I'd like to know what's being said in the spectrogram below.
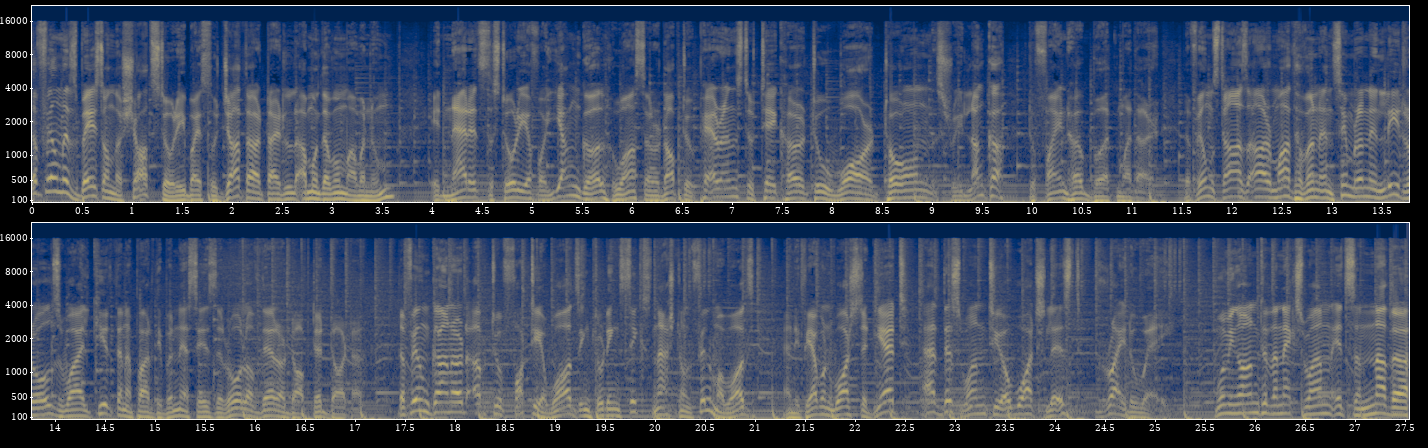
The film is based on the short story by Sujata titled Amudavam Avanum. It narrates the story of a young girl who asks her adoptive parents to take her to war-torn Sri Lanka to find her birth mother. The film stars R. Madhavan and Simran in lead roles, while Kirtana Parthiban essays the role of their adopted daughter. The film garnered up to 40 awards, including 6 National Film Awards, and if you haven't watched it yet, add this one to your watch list right away. Moving on to the next one, it's another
